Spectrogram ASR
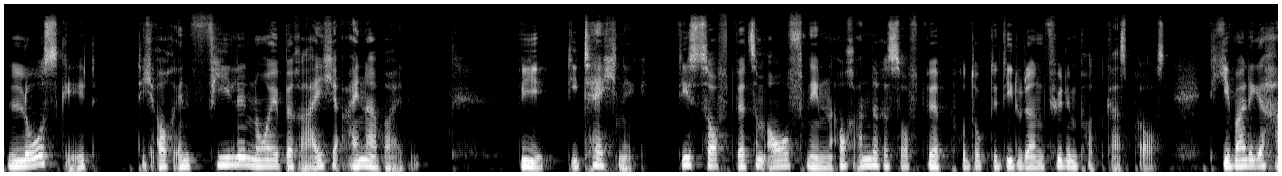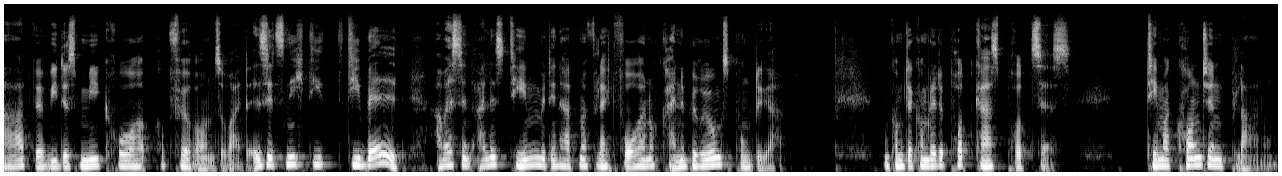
losgeht, dich auch in viele neue Bereiche einarbeiten. Wie die Technik, die Software zum Aufnehmen, auch andere Softwareprodukte, die du dann für den Podcast brauchst. Die jeweilige Hardware, wie das Mikro, Kopfhörer und so weiter. Ist jetzt nicht die, die Welt, aber es sind alles Themen, mit denen hat man vielleicht vorher noch keine Berührungspunkte gehabt. Dann kommt der komplette Podcast-Prozess. Thema Contentplanung.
